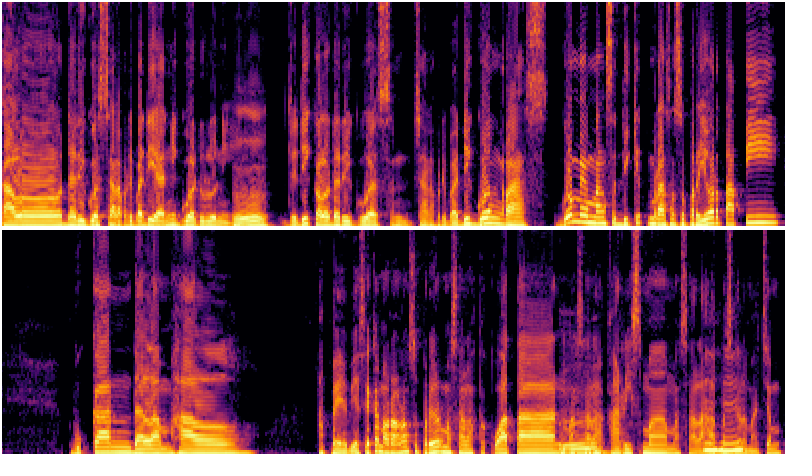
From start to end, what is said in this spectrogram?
Kalau dari gue secara pribadi ya, ini gue dulu nih. Mm. Jadi kalau dari gue secara pribadi gue ngeras, gue memang sedikit merasa superior tapi bukan dalam hal apa ya? Biasanya kan orang-orang superior masalah kekuatan, masalah karisma, masalah apa segala macam.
